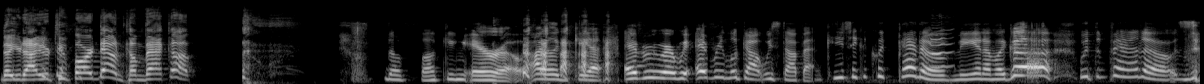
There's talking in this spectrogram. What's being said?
No, you're not. You're too far down. Come back up the fucking arrow. I like yeah. Everywhere we every lookout we stop at. Can you take a quick pano of me? And I'm like, ah, with the panos.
